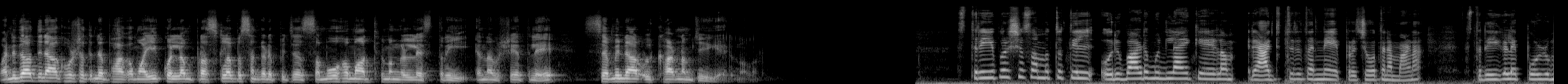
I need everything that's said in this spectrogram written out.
വനിതാ ദിനാഘോഷത്തിന്റെ ഭാഗമായി കൊല്ലം പ്രസ് ക്ലബ്ബ് സംഘടിപ്പിച്ച സമൂഹ മാധ്യമങ്ങളിലെ സ്ത്രീ എന്ന വിഷയത്തിലെ സെമിനാർ ഉദ്ഘാടനം ചെയ്യുകയായിരുന്നു അവർ. സ്ത്രീ പുരുഷ സമത്വത്തിൽ ഒരുപാട് മുന്നിലായ കേരളം രാജ്യത്തിന് തന്നെ പ്രചോദനമാണ് സ്ത്രീകൾ എപ്പോഴും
